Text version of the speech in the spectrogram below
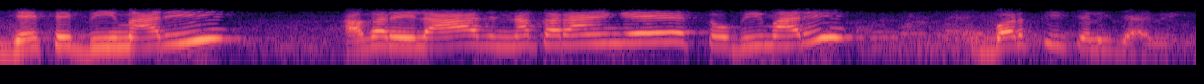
जैसे बीमारी अगर इलाज न कराएँगे तो बीमारी बढ़ती चली जाएगी।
